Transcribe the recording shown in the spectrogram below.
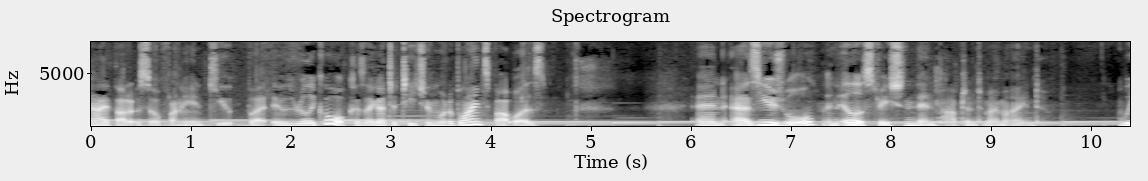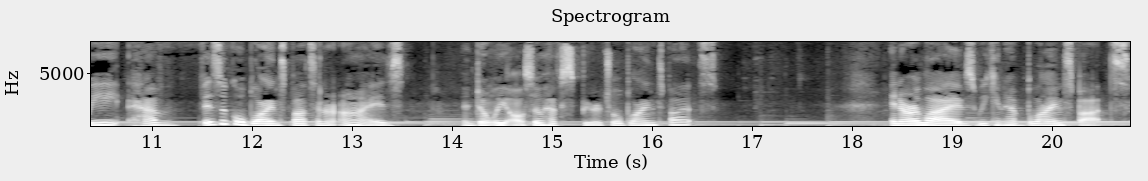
I thought it was so funny and cute, but it was really cool because I got to teach him what a blind spot was. And as usual, an illustration then popped into my mind. We have physical blind spots in our eyes, and don't we also have spiritual blind spots? In our lives, we can have blind spots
